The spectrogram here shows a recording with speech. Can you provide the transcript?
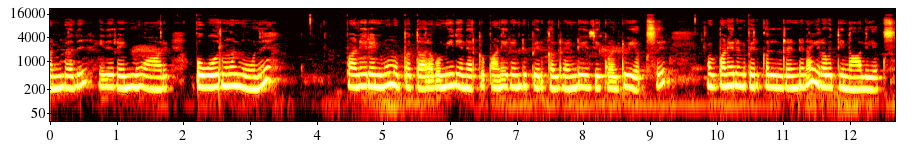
ஒன்பது. இது ரெண்டு மூணு ஆறு. இப்போ ஒரு மூணு மூணு. பன்னிரெண்டு மூ முப்பத்தாறு அப்போ மீதி என்ன இருக்குது பன்னிரெண்டு பெருக்கல் ரெண்டு இஸ் ஈக்குவல் டு எக்ஸு அப்போ பன்னிரெண்டு பெருக்கல் ரெண்டுனா இருபத்தி நாலு எக்ஸ்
